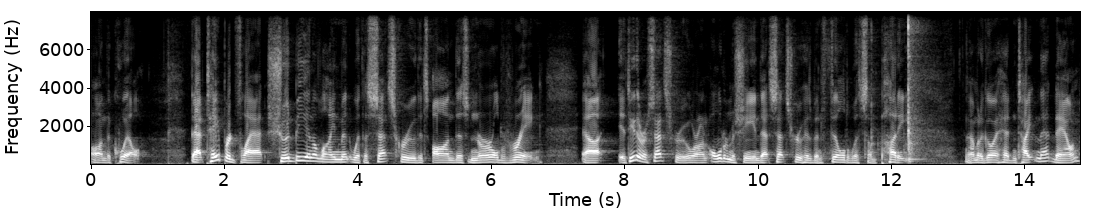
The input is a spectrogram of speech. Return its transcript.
on the quill. That tapered flat should be in alignment with the set screw that's on this knurled ring. Uh, it's either a set screw or on an older machine, that set screw has been filled with some putty. Now I'm going to go ahead and tighten that down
